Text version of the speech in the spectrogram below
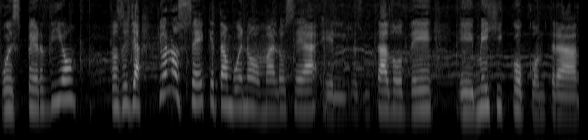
pues perdió. Entonces ya, yo no sé qué tan bueno o malo sea el resultado de eh, México contra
